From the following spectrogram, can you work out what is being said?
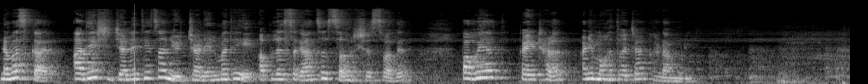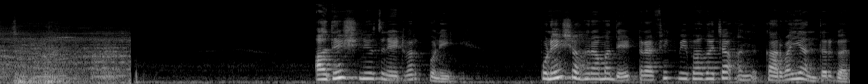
नमस्कार. आदेश जनतेचा न्यूज चॅनेलमध्ये आपलं सगळ्यांचं सहर्ष स्वागत. पाहुयात काही ठळक आणि महत्त्वाच्या घडामोडी. आदेश न्यूज नेटवर्क पुणे. पुणे शहरामध्ये ट्रॅफिक विभागाच्या अं कारवाई अंतर्गत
